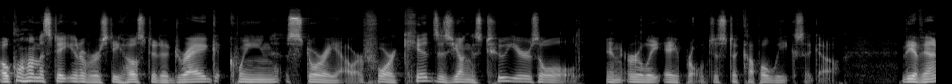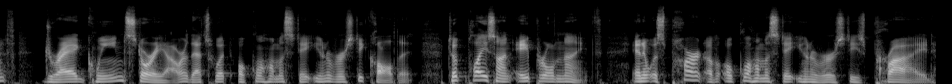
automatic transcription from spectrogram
Oklahoma State University hosted a drag queen story hour for kids as young as two years old in early April, just a couple weeks ago. The event, Drag Queen Story Hour, that's what Oklahoma State University called it, took place on April 9th, and it was part of Oklahoma State University's Pride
